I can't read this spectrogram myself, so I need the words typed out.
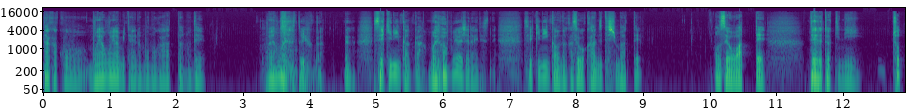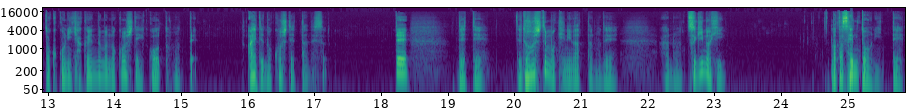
なんかこう、もやもやみたいなものがあったので、もやもやというか、なんか責任感か、もやもやじゃないですね。責任感をなんかすごく感じてしまって、お世終わって、出るときに、ちょっとここに100円玉残していこうと思って、あえて残してったんです。で、出て、で、どうしても気になったので、あの、次の日、また銭湯に行って、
